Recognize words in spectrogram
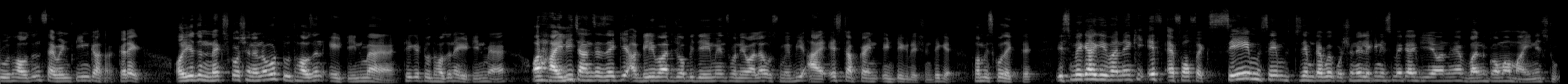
2017 का था करेक्ट और ये जो नेक्स्ट क्वेश्चन है ना, वो 2018 में आया है, ठीक है? 2018 में आया और हाईली चांसेस है कि अगली बार जो अभी जेई मेंस होने वाला है, उसमें भी आए इस टाइप का इंटीग्रेशन ठीक है? तो हम इसको देखते हैं। इसमें क्या गिवन है कि if f of x same same same type का क्वेश्चन है, लेकिन इसमें क्या गिवन है? One comma minus two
